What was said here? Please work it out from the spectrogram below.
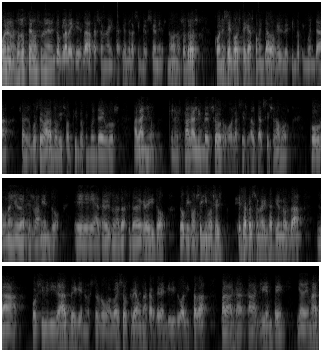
Bueno, nosotros tenemos un elemento clave que es la personalización de las inversiones, ¿no? Nosotros, con ese coste que has comentado, que es de 150, o sea, el coste barato, que son 150 euros al año, que nos paga el inversor o al que asesoramos por un año de asesoramiento eh, a través de una tarjeta de crédito, lo que conseguimos es, esa personalización nos da la posibilidad de que nuestro RoboAdvisor crea una cartera individualizada para cada cliente y además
